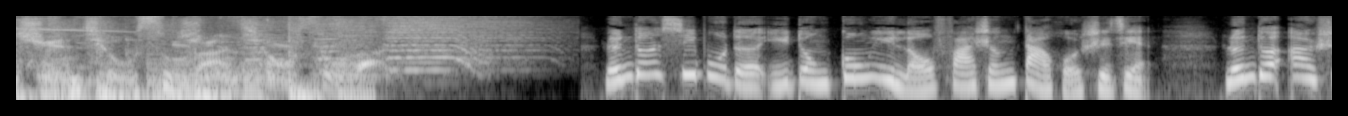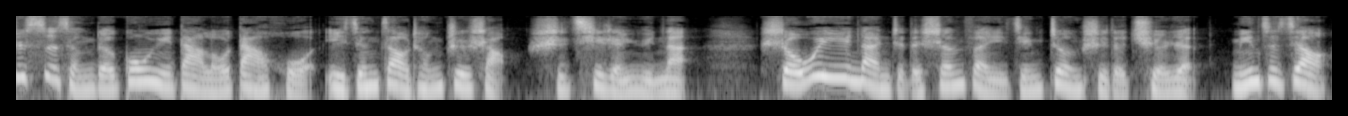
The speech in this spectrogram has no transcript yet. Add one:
全球速览。伦敦西部的一栋公寓楼发生大火事件，伦敦二十四层的公寓大楼大火已经造成至少十七人遇难，首位遇难者的身份已经正式的确认，名字叫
